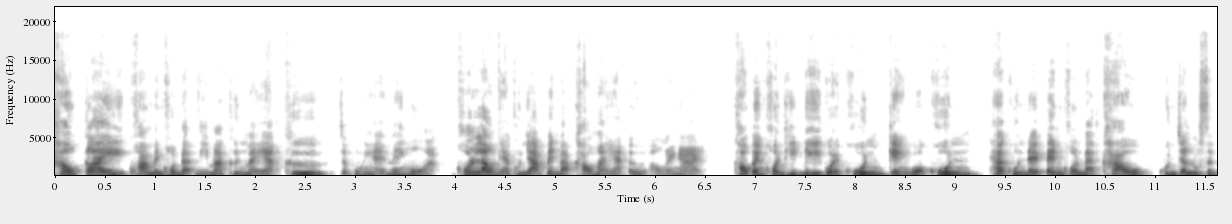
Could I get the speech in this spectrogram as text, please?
เข้าใกล้ความเป็นคนแบบนี้มากขึ้นไหมอะ่ะคือจะพูดยังไงไม่งงอะ่ะคนเหล่านี้คุณอยากเป็นแบบเขาไหมอะ่ะเออเอาง่ายๆเขาเป็นคนที่ดีกว่าคุณ เก่งกว่าคุณ ถ้าคุณได้เป็นคนแบบเขา คุณจะรู้สึก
